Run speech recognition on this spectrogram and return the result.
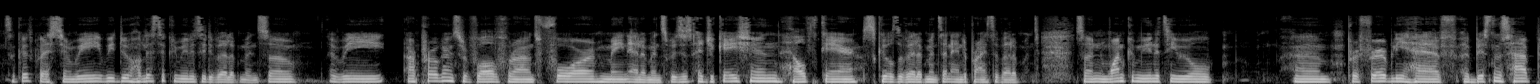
It's a good question. We we do holistic community development. So we our programs revolve around four main elements, which is education, healthcare, skills development, and enterprise development. So in one community, we will um, preferably have a business hub,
